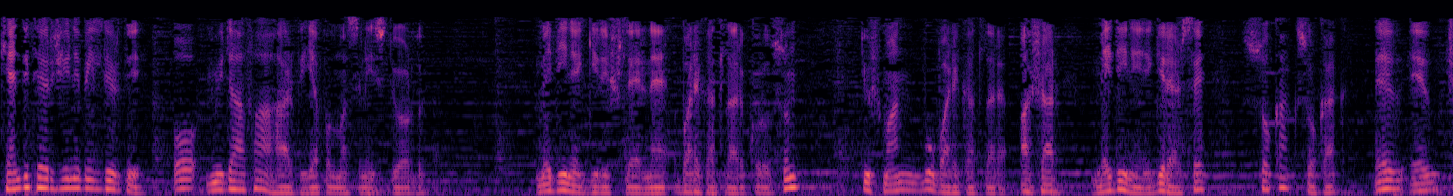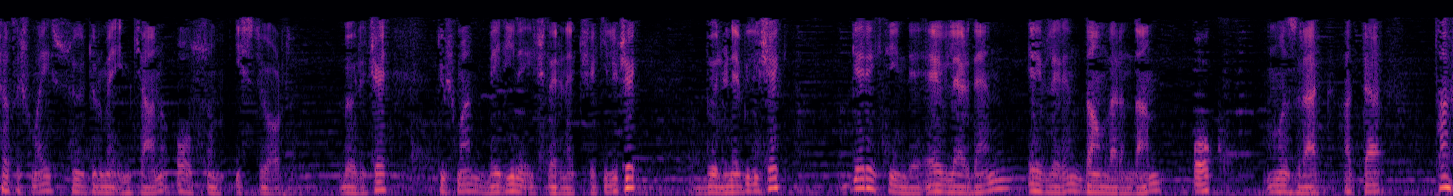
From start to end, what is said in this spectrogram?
Kendi tercihini bildirdi. O müdafaa harbi yapılmasını istiyordu. Medine girişlerine barikatlar kurulsun, düşman bu barikatları aşar, Medine'ye girerse sokak sokak, ev ev çatışmayı sürdürme imkanı olsun istiyordu. Böylece düşman Medine içlerine çekilecek, bölünebilecek, gerektiğinde evlerden, evlerin damlarından ok, mızrak hatta taş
